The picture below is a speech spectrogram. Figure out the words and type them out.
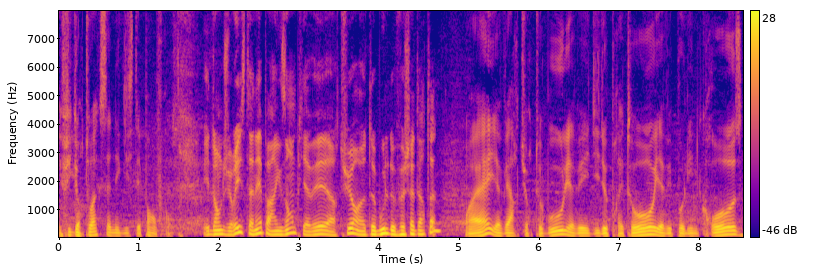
Et figure-toi que ça n'existait pas en France. Et dans le jury cette année par exemple, il y avait Arthur euh, Teboul de Feu Chatterton. Ouais, il y avait Arthur Teboul, il y avait Eddie de Préto, il y avait Pauline Croze,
